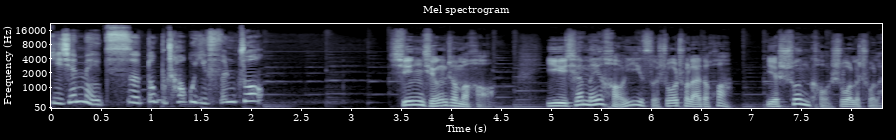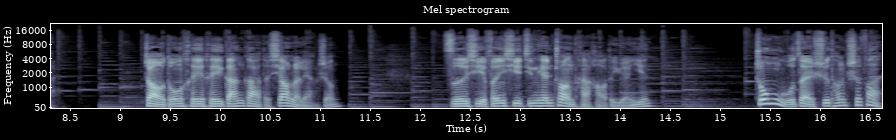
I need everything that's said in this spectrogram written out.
以前每次都不超过一分钟。”心情这么好，以前没好意思说出来的话也顺口说了出来。赵东嘿嘿尴尬的笑了两声。仔细分析今天状态好的原因，中午在食堂吃饭，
